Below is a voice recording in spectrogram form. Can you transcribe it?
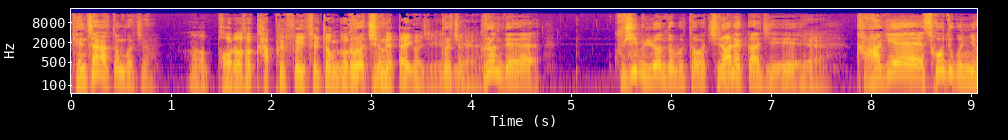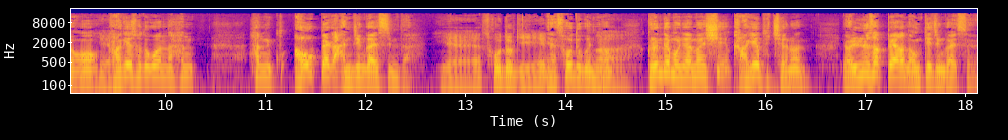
괜찮았던 거죠. 어, 벌어서 갚을 수 있을 정도로 그렇죠. 빚냈다 이거지. 그렇죠. 예. 그런데 91년도부터 지난해까지 예. 예. 가계 소득은요. 예. 가계 소득은 한, 한 9배가 안 증가했습니다. 예, 소득이. 예, 소득은요. 아. 그런데 뭐냐면 시, 가계 부채는 16배가 넘게 증가했어요.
